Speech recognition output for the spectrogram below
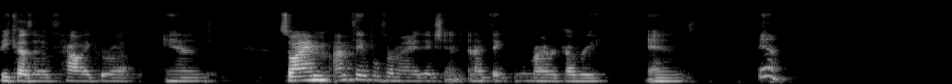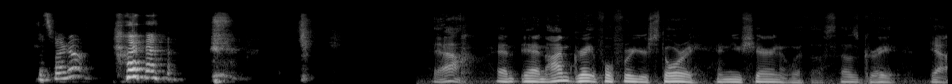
because of how I grew up. And so I'm I'm thankful for my addiction and I'm thankful for my recovery. And yeah. That's what I got. yeah. And and I'm grateful for your story and you sharing it with us. That was great. Yeah,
